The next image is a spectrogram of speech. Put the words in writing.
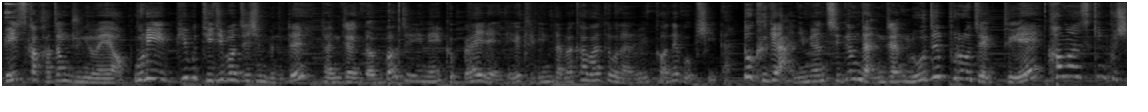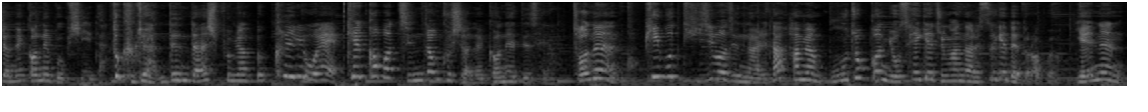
베이스가 가장 중요해요. 우리 피부 뒤집어지신 분들 당장 넘버즈인의 Goodbye Red Green derma cover tone up을 꺼내봅시다. 또 그게 아니면 지금 당장 로즈 프로젝트의 커먼 스킨 쿠션을 꺼내봅시다. 또 그게 안 된다 싶으면 또 클리오의 킬커버 진정 쿠션을 꺼내드세요. 저는 피부 뒤집어 진 날이다 하면 무조건 요 세 개 중 하나를 쓰게 되더라고요. 얘는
